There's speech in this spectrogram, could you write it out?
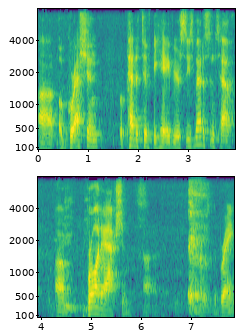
uh, aggression, repetitive behaviors. These medicines have um, broad action uh, in terms of the brain.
